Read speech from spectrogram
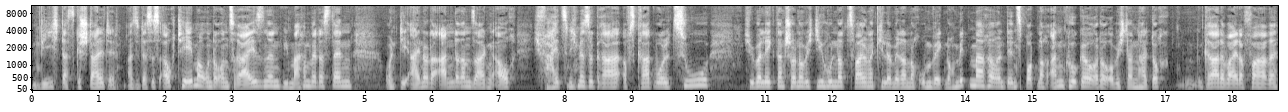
wie ich das gestalte. Also das ist auch Thema unter uns Reisenden. Wie machen wir das denn? Und die ein oder anderen sagen auch, ich fahre jetzt nicht mehr so aufs Gradwohl zu. Ich überlege dann schon, ob ich die 100, 200 Kilometer noch Umweg noch mitmache und den Spot noch angucke oder ob ich dann halt doch gerade weiterfahre.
